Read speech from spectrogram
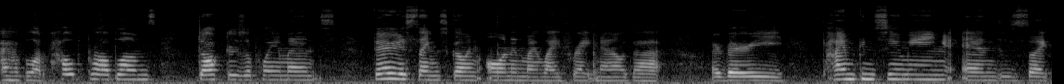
I have a lot of health problems doctor's appointments, various things going on in my life right now that are very time consuming and just like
